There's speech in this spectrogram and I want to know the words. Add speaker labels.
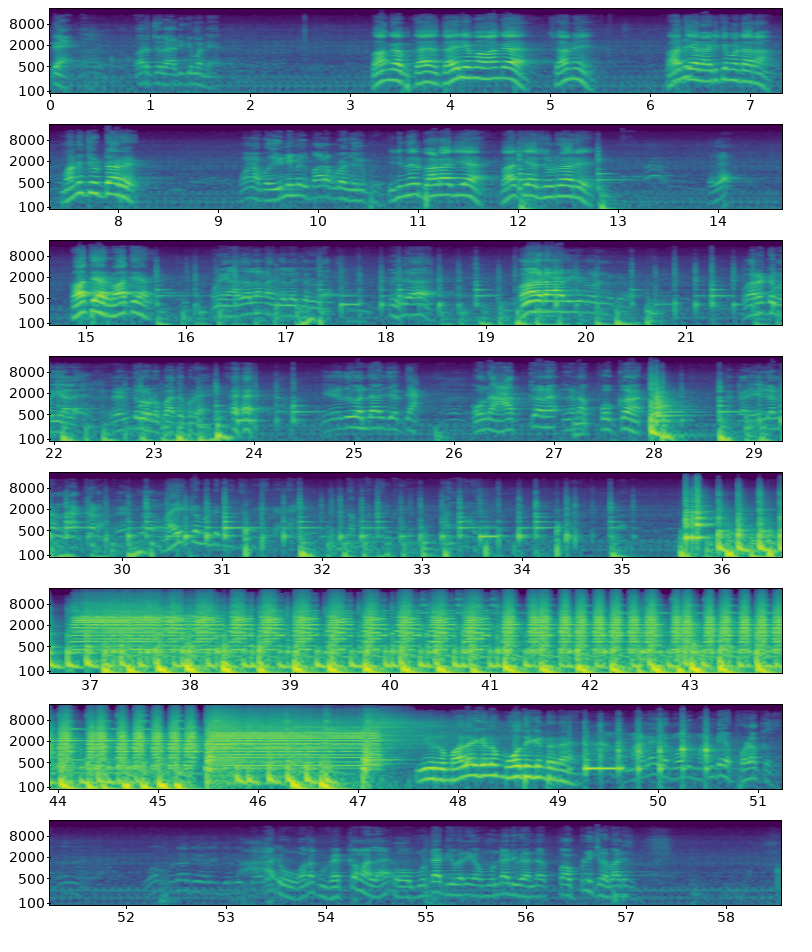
Speaker 1: விட்டுட்டேன். வர சொல்ல அடிக்க மாட்டேன்.
Speaker 2: வாங்க த தைரியமாக வாங்க சாமி. வாத்தியார் அடிக்க மாட்டாராம்.
Speaker 3: மன்னிச்சு விட்டாரு.
Speaker 1: போனா போது இனிமேல் பாடக்கூடாதுன்னு சொல்லிவிடு.
Speaker 2: இனிமேல் பாடாதீங்க வாத்தியார் சொல்கிறாரு
Speaker 1: அதே?
Speaker 3: வாத்தியார் வாத்தியார்.
Speaker 1: உன்னை அதெல்லாம் நான் சொல்ல புரியுதா? பாடாதீங்கன்னு ஒன்று வரட்டும் மையால ரெண்டில் ஒன்று பார்த்து போகிறேன் எது வந்தாலும் சரிதான். ஒன்று அக்கணை இல்லைன்னா பொக்கணை அக்கறை இல்லைன்னா நக்கணை ரெண்டில்
Speaker 3: மைக்கை மட்டும் கொடுத்துருக்கீங்க. இந்த பக்கம். இரு மலைகளும் மோதுகின்றன.
Speaker 1: மலையில் மோதி மண்டையை புழக்குது. அது உனக்கு வெக்கமல்ல. ஓ முண்டாட்டி வரை என் முண்டாட்டி வரை அந்த பப்ளிக்கில் பாடி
